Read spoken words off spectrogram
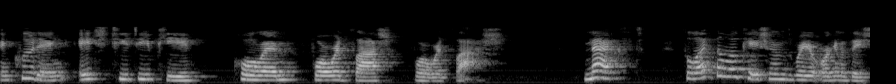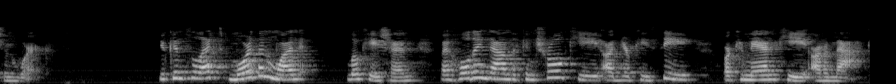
including http colon forward slash forward slash. Next, select the locations where your organization works. You can select more than one location by holding down the control key on your PC or command key on a Mac.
